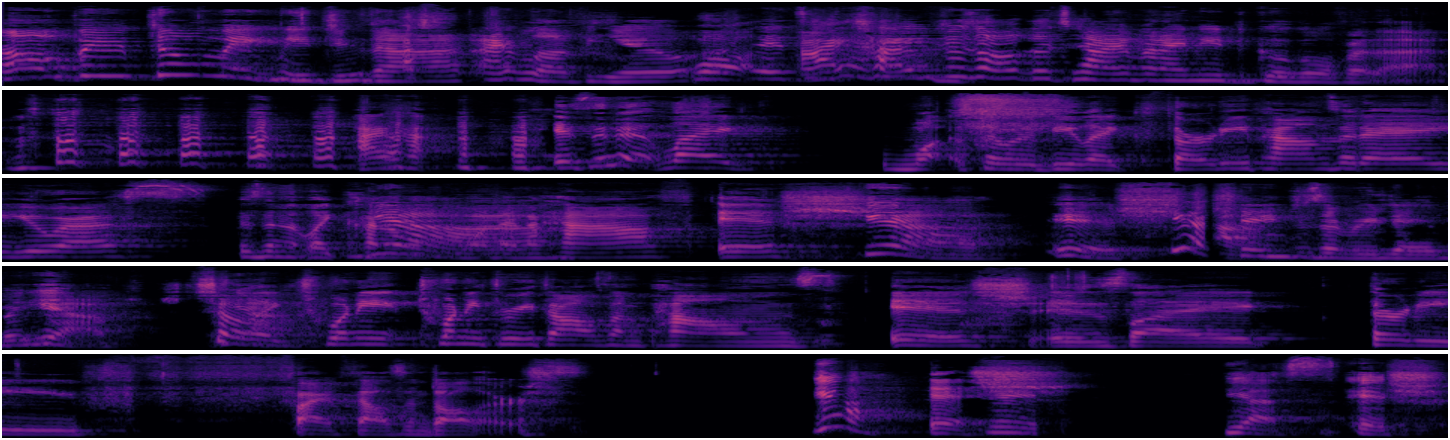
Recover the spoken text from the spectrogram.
Oh, babe, don't make me do that. I love you. Well, it, it I have- all the time, and I need to Google for that. I ha- Isn't it like what, so it'd be like 30 pounds a day US? Isn't it like kind of like one and a Yeah. half ish? yeah, ish. Yeah. Changes every day, but yeah. So Yeah. like 20, 23,000 pounds ish is like $35,000 Yeah. ish. Yeah. Yes, ish.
